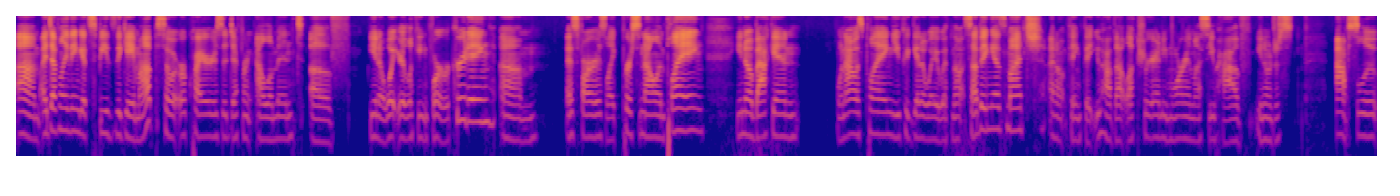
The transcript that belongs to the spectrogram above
Um, I definitely think it speeds the game up, so it requires a different element of you know what you're looking for recruiting. Um, as far as like personnel and playing, you know, back in when I was playing, you could get away with not subbing as much. I don't think that you have that luxury anymore unless you have, you know, just absolute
